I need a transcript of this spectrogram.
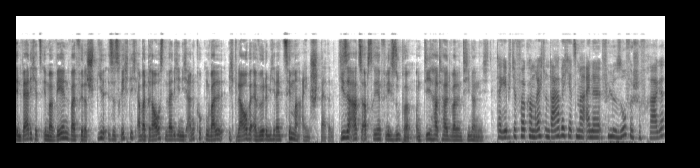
den werde ich jetzt immer wählen, weil für das Spiel ist es richtig, aber draußen werde ich ihn nicht angucken, weil ich glaube, er würde mich in ein Zimmer einsperren. Diese Art zu abstrahieren finde ich super und die hat halt Valentina nicht. Da gebe ich dir vollkommen recht und da habe ich jetzt mal eine philosophische Frage.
